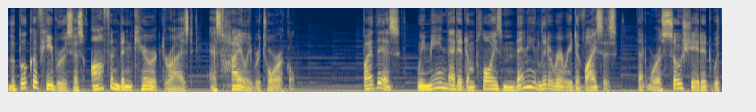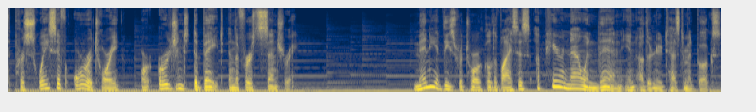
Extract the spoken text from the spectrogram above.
The book of Hebrews has often been characterized as highly rhetorical. By this, we mean that it employs many literary devices that were associated with persuasive oratory or urgent debate in the first century. Many of these rhetorical devices appear now and then in other New Testament books,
